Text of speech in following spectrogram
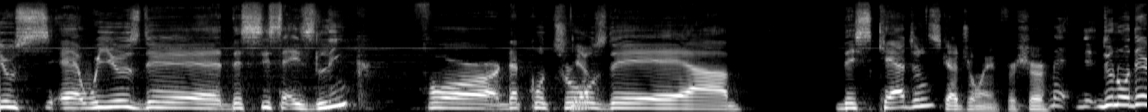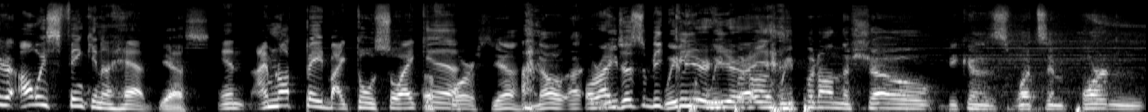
new uh, we use the the system is Sling for that controls the uh, the schedule Scheduling for sure. You know they're always thinking ahead Yes. and i'm not paid by toast so i can't. Of course, yeah. No, uh, All right, we- just to be we clear we here, put on, we put on the show because what's important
